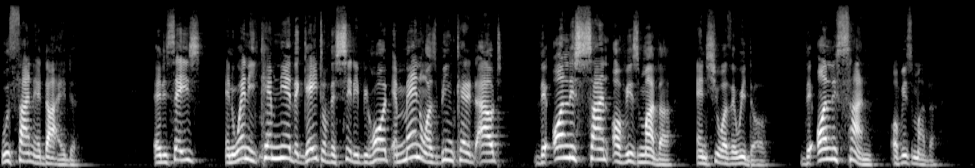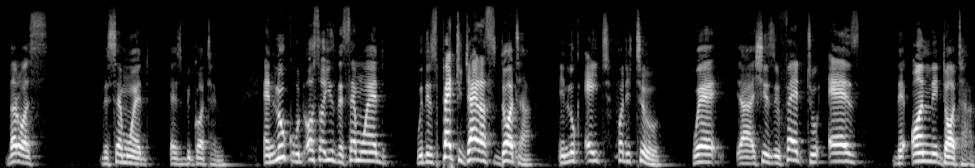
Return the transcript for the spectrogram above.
whose son had died. And he says, And when he came near the gate of the city, behold, a man was being carried out, the only son of his mother, and she was a widow. The only son of his mother. That was the same word as begotten. And Luke would also use the same word with respect to Jairus' daughter in Luke 8 42, where uh, she is referred to as the only daughter.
